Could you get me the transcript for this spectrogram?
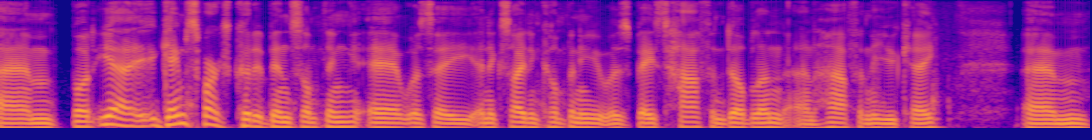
Um, but yeah, GameSparks could have been something. It was a an exciting company. It was based half in Dublin and half in the UK. Um,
